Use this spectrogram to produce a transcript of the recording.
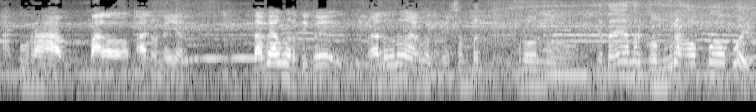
Aku rapal anu ya. Tapi aku ngerti kowe anu ngono aku ngerti. sempet prono katanya mergo murah apa-apa ya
